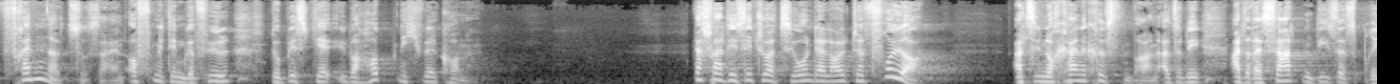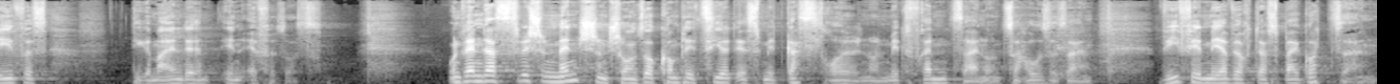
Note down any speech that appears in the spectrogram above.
Fremder zu sein, oft mit dem Gefühl, du bist dir überhaupt nicht willkommen. Das war die Situation der Leute früher als sie noch keine Christen waren. Also die Adressaten dieses Briefes, die Gemeinde in Ephesus. Und wenn das zwischen Menschen schon so kompliziert ist mit Gastrollen und mit Fremdsein und Zuhause sein, wie viel mehr wird das bei Gott sein?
